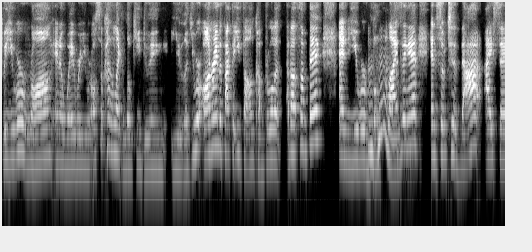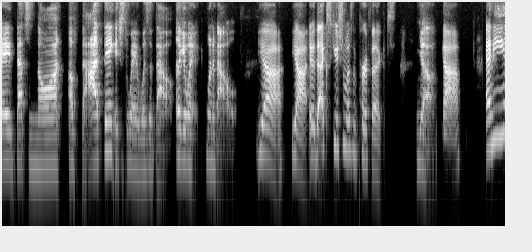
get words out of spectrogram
but you were wrong in a way where you were also kind of like low key doing you. Like you were honoring the fact that you felt uncomfortable about- something, and you were Mhm. vocalizing it. And so to that, I say that's not a bad thing. It's just the way it was about, like it went went about. Yeah, yeah. It- the execution wasn't perfect. Yeah. Yeah. Any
